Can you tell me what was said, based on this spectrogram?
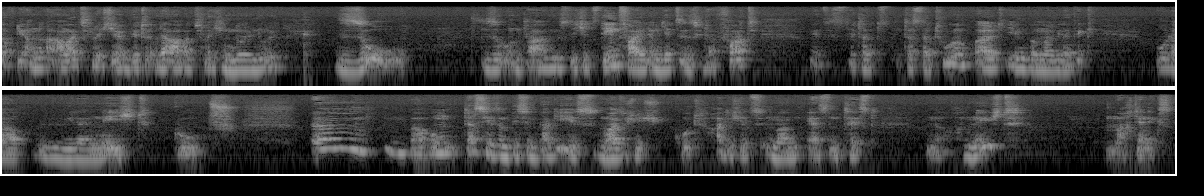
auf die andere Arbeitsfläche, virtuelle Arbeitsfläche 00. So, so und da müsste ich jetzt den Pfeil und jetzt ist es wieder fort. Jetzt ist die Tastatur bald irgendwann mal wieder weg oder auch wieder nicht. Gut. Ähm, warum das hier so ein bisschen buggy ist, weiß ich nicht. Gut, hatte ich jetzt in meinem ersten Test noch nicht. Macht ja nichts.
